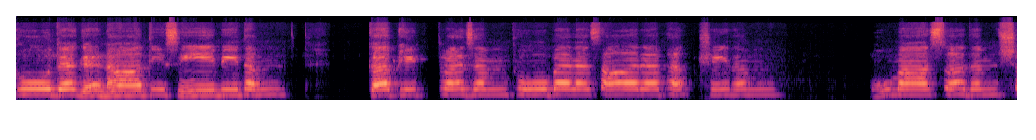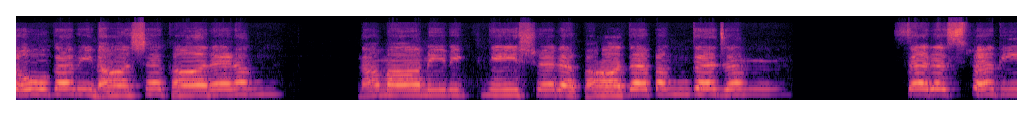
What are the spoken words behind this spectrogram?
ഭൂതഗണാതിസേവിതം കഭിത്വജം ഭൂബലസാരഭക്ഷിതം ഉമാസ്വദം ശോകവിനാശകാരണം നമാമി വിഘ്നേശ്വര പാദപങ്കജം സരസ്വതീ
